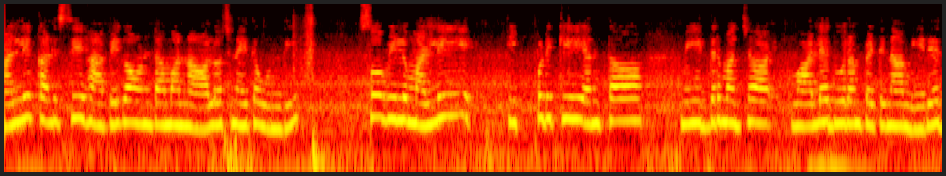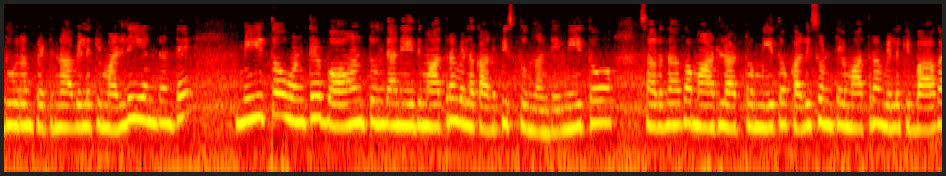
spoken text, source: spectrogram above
మళ్ళీ కలిసి హ్యాపీగా ఉంటామన్న ఆలోచన అయితే ఉంది. సో వీళ్ళు మళ్ళీ ఇప్పటికి ఎంత మీ ఇద్దరి మధ్య వాళ్ళే దూరం పెట్టినా మీరే దూరం పెట్టినా వీళ్ళకి మళ్ళీ ఏంటంటే మీతో ఉంటే బాగుంటుంది అనేది మాత్రం వీళ్ళకి అనిపిస్తుందండి. మీతో సరదాగా మాట్లాడటం మీతో కలిసి ఉంటే మాత్రం వీళ్ళకి బాగా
